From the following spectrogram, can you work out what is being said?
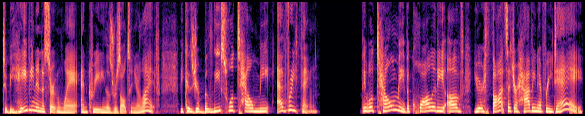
to behaving in a certain way and creating those results in your life. Because your beliefs will tell me everything they will tell me the quality of your thoughts that you're having every day.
